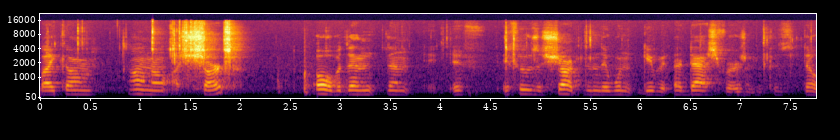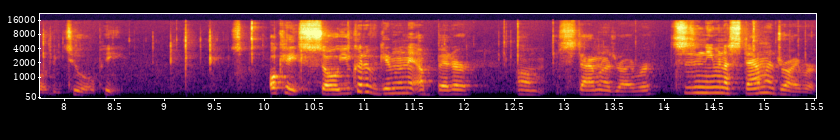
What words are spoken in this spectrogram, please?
Like, um, I don't know, a sharp? Oh, but then, then if, if it was a sharp, then they wouldn't give it a dash version because that would be too OP. Okay, so you could have given it a better um, stamina driver. This isn't even a stamina driver.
